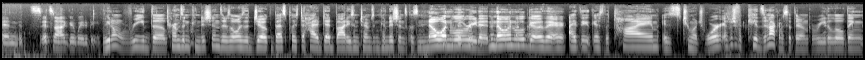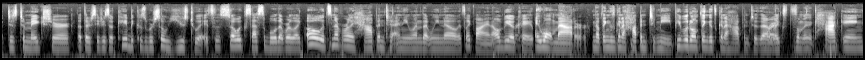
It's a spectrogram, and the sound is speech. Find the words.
and it's it's not a good way to be. If you don't read the terms and conditions, there's always a joke. Best place to hide dead bodies in terms and conditions because no one will read it. No one will go there. I think because the time is too much work, especially for kids. They're not going to sit there and read a little thing just to make sure that their safety is okay because we're so used to it. It's so accessible that we're like, oh, it's never really happened to anyone that we know. It's like fine, I'll be okay. It won't matter. Nothing's going to happen to me. People don't think it's going to happen to them. Right. Like something like hacking.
